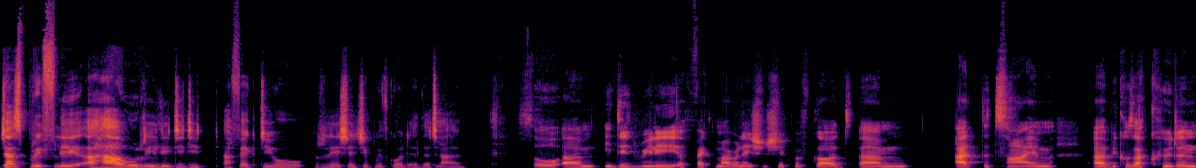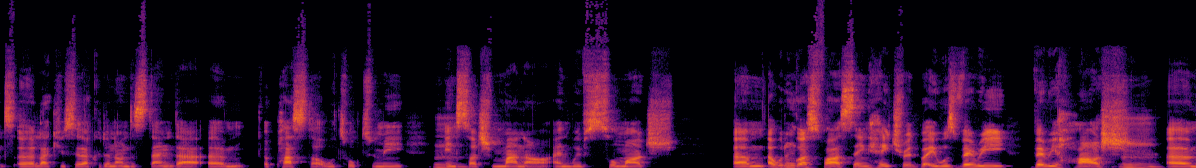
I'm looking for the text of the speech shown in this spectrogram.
just briefly, how really did it affect your relationship with God at the time? So um, it did really affect my relationship with God um, at the time uh, because I couldn't, uh, like you said, I couldn't understand that um, a pastor would talk to me in Mm, such manner and with so much. Um, I wouldn't go as far as saying hatred, but it was very, very harsh. mm, Um,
